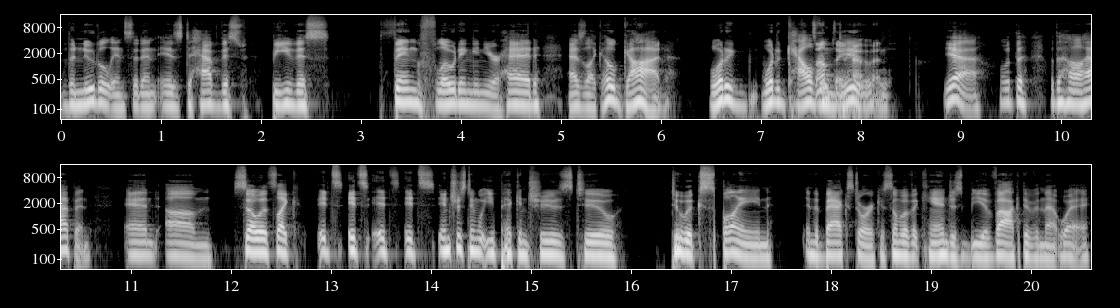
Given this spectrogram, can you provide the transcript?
the noodle incident is to have this be this thing floating in your head as like, oh God, what did what did Calvin Something do? happened. yeah what the what the hell happened and um so it's like it's it's it's it's interesting what you pick and choose to to explain in the backstory because some of it can just be evocative in that way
